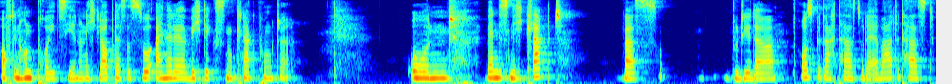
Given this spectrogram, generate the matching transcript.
auf den Hund projizieren. Und ich glaube, das ist so einer der wichtigsten Knackpunkte. Und wenn es nicht klappt, was du dir da ausgedacht hast oder erwartet hast,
